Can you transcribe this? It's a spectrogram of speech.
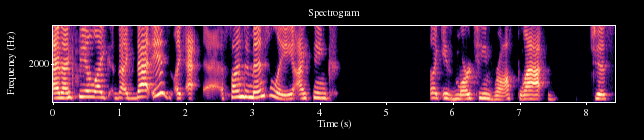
And i feel like like that is like uh, fundamentally i think like is martine rothblatt just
